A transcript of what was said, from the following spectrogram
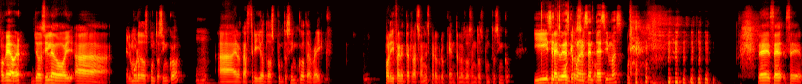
Ok, a ver. Yo sí le doy a el muro 2.5, a el rastrillo 2.5 de Rake. Por diferentes razones, pero creo que entran los dos en 2.5. Y, Y, si tuvieras que poner 3.5. centésimas, se, se, se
